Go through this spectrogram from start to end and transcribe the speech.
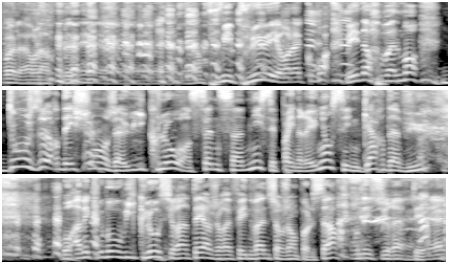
Voilà, on la reconnaît. euh, on n'en pouvait plus et on la comprend. Mais normalement, 12 heures d'échange à huis clos en Seine-Saint-Denis, c'est pas une réunion, c'est une garde à vue. Bon, avec le mot huis clos sur Inter, j'aurais fait une vanne sur Jean-Paul Sartre. On est sur RTL.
